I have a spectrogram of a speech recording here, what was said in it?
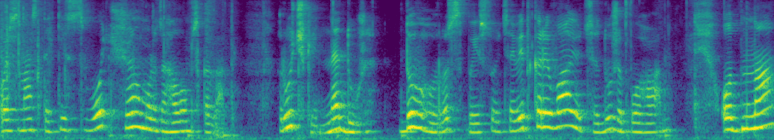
ось у нас такі сводч, що я можу загалом сказати. Ручки не дуже, довго розписуються, відкриваються дуже погано. Одна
